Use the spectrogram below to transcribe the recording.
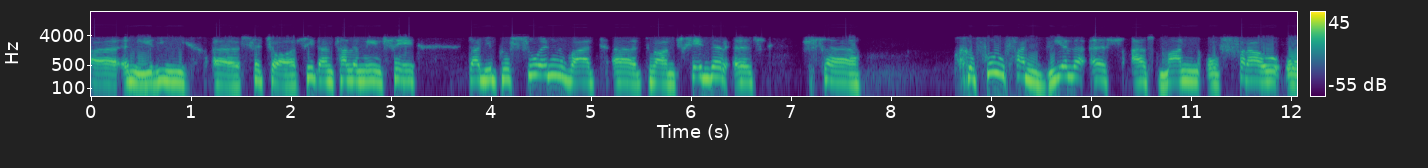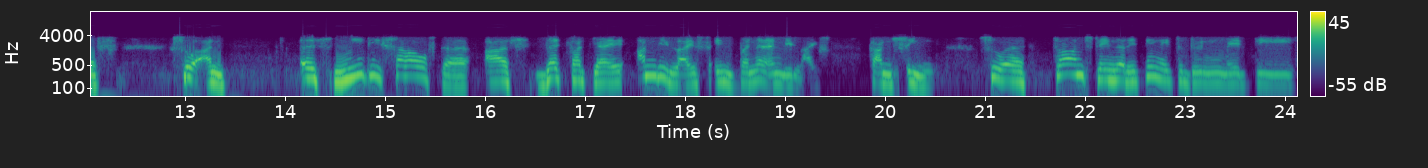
uh in hierdie uh situasie dan sal mense sê dat die persoon wat uh transgender is se gevoel van wiele is as man of vrou of so aan is nie dieselfde as dit wat jy aan die lyf en binne in die lyf kan sien. So transgender het nie net te doen met die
